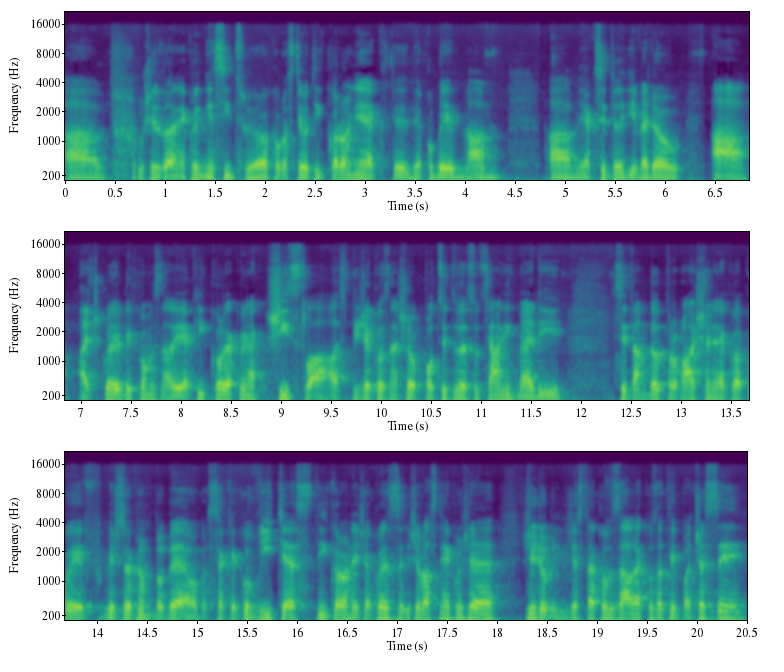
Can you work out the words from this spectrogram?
a už je to tady několik měsíců, jo? jako vlastně o té koroně, jak, ty, jakoby, um, um, jak si ty lidi vedou. A ačkoliv bychom znali jakýkoliv jako nějak čísla, ale spíš jako z našeho pocitu ze sociálních médií, si tam byl prohlášen jako, jako když to řeknu blbě, jo, prostě jak, jako vítěz té korony, že, jako, že vlastně jako, že, že dobrý, že jsi to jako vzal jako za ty počesy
